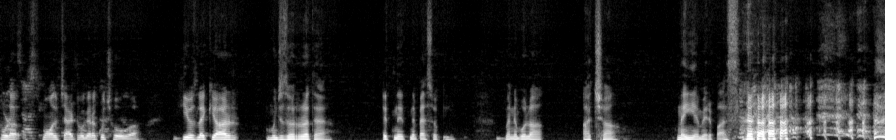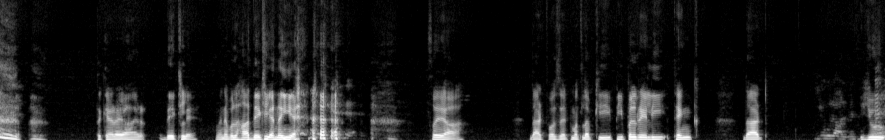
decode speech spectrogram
थोड़ा स्मॉल चैट वगैरह कुछ होगा। ही वॉज़ लाइक यार मुझे ज़रूरत है इतने इतने पैसों की। मैंने बोला अच्छा नहीं है मेरे पास। तो कह रहा यार देख ले। मैंने बोला हाँ देख लिया नहीं है सो या दैट वाज इट मतलब कि people really think that You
